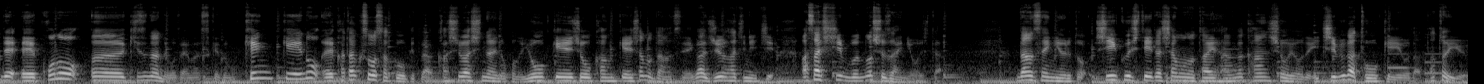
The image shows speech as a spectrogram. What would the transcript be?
で、えこの、え傷なんでございますけども県警の、え家宅捜索を受けた柏市内のこの養鶏場関係者の男性が18日朝日新聞の取材に応じた。男性によると飼育していたシャモの大半が観賞用で一部が統計用だったという。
